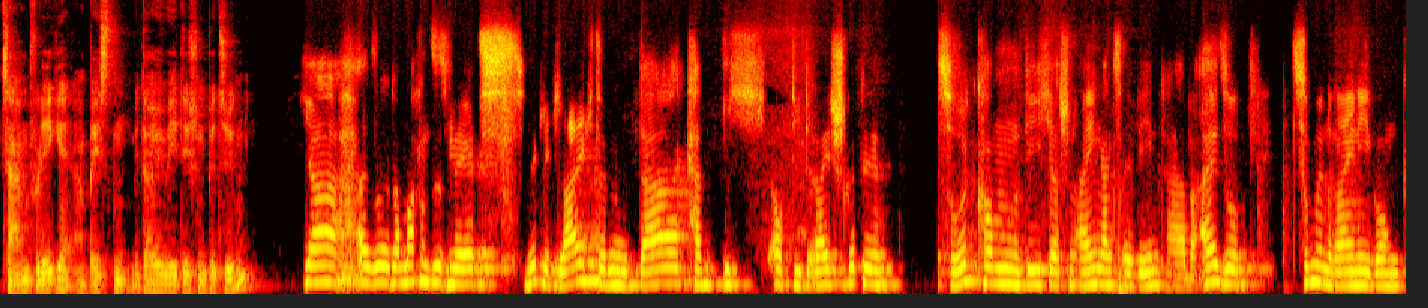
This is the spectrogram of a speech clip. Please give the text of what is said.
Zahnpflege, am besten mit ayurvedischen Bezügen? Ja, also da machen Sie es mir jetzt wirklich leicht, da kann ich auf die drei Schritte zurückkommen, die ich ja schon eingangs erwähnt habe. Also Zungenreinigung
